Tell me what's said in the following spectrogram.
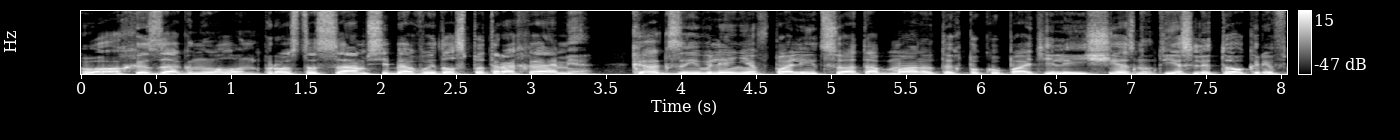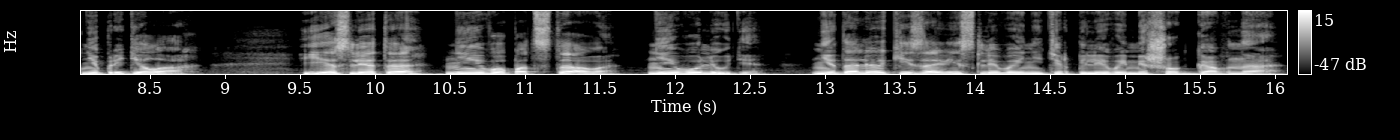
Ох, и загнул он, просто сам себя выдал с потрохами. Как заявление в полицию от обманутых покупателей исчезнут, если Токарев не при делах? Если это не его подстава, не его люди. Недалекий, завистливый, нетерпеливый мешок говна.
